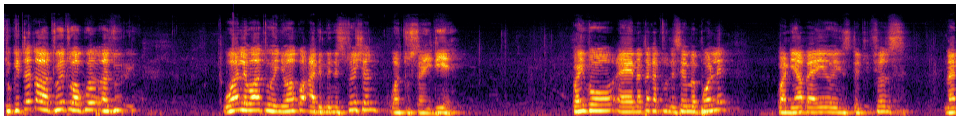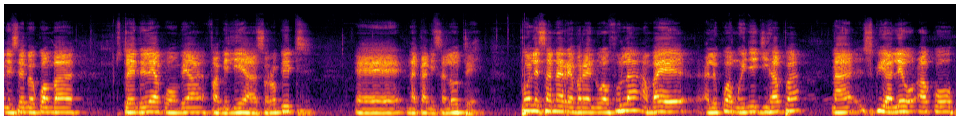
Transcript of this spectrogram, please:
tukitaka watu wetu wakuwe wazuri, wale watu wenye wako administration watusaidie. Kwa hivyo eh, nataka tu niseme pole kwa niaba ya hiyo institutions na niseme kwamba tutaendelea kuombea familia ya Sorobit eh, na kanisa lote. Pole sana Reverend Wafula ambaye alikuwa mwenyeji hapa na siku ya leo ako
